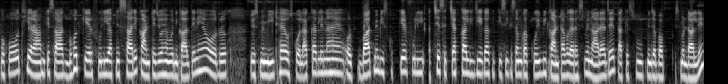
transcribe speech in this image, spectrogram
बहुत ही आराम के साथ, बहुत केयरफुली अपने सारे कांटे जो हैं वो निकाल देने हैं और जो इसमें मीट है उसको अलग कर लेना है और बाद में भी इसको केयरफुली अच्छे से चेक कर लीजिएगा कि किसी किस्म का कोई भी कांटा वगैरह इसमें ना रह जाए ताकि सूप में जब आप इसमें डालें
